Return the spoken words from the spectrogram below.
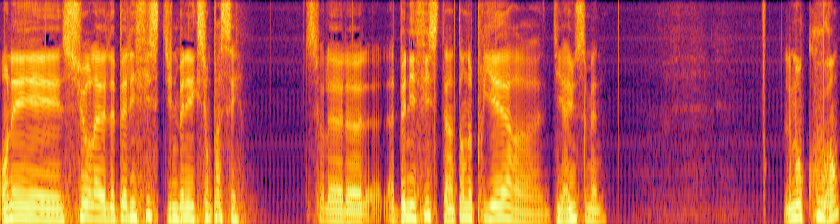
On est sur le, bénéfice d'une bénédiction passée, sur le, bénéfice d'un temps de prière euh, d'il y a une semaine. Le mot courant,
